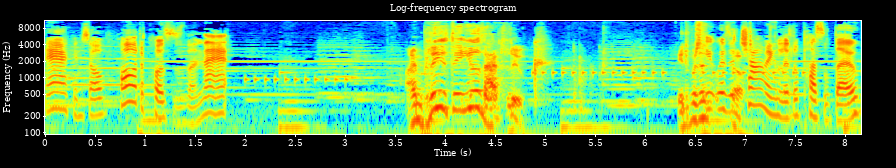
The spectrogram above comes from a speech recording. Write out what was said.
Now I can solve harder puzzles than that. I'm pleased to hear that, Luke. It was a, It was a oh, charming little puzzle, though,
